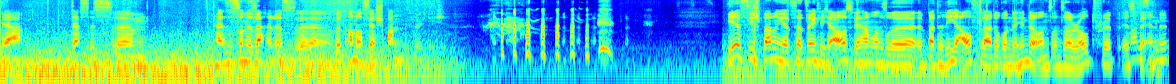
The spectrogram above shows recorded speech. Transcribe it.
Ja, das ist, ähm, das ist so eine Sache. Das äh, wird auch noch sehr spannend, ich. Hier ist die Spannung jetzt tatsächlich aus. Wir haben unsere Batterieaufladerunde hinter uns. Unser Roadtrip ist beendet.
